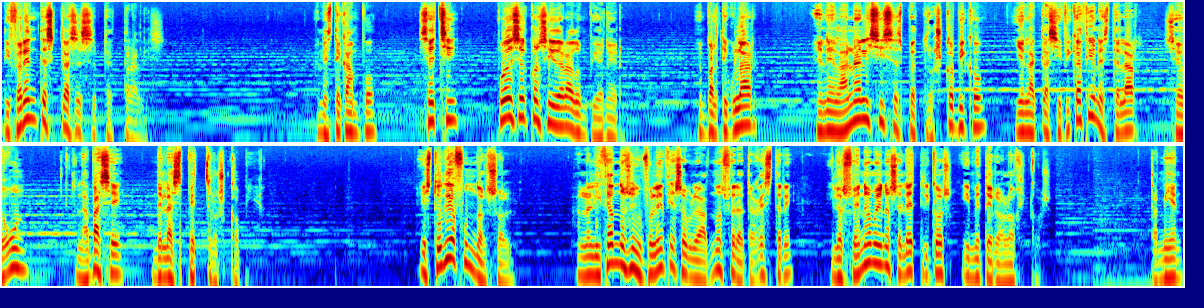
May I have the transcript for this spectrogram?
diferentes clases espectrales. En este campo, Secchi puede ser considerado un pionero, en particular en el análisis espectroscópico y en la clasificación estelar según la base de la espectroscopia. Estudió a fondo el Sol, analizando su influencia sobre la atmósfera terrestre y los fenómenos eléctricos y meteorológicos. También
